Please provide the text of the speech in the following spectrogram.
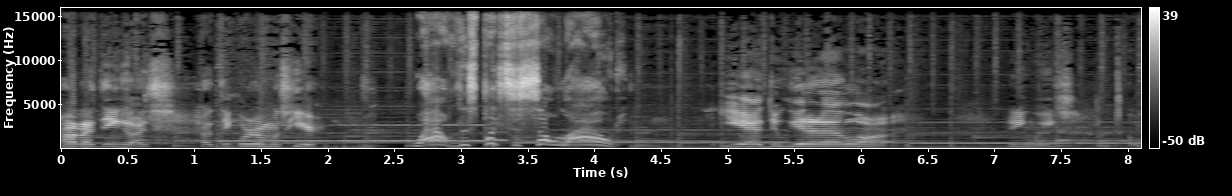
How'd I think, guys? I think we're almost here. Wow, this place is so loud. Yeah, I do get it a lot. Anyways, let's go.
